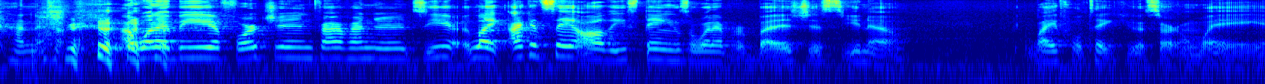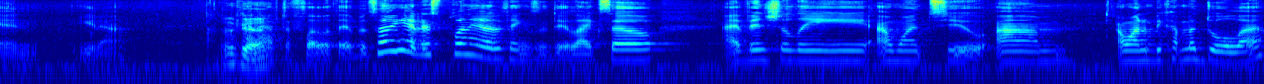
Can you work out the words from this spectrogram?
I know. I want to be a Fortune 500. Yeah, like I could say all these things or whatever, but it's just you know, life will take you a certain way, and you know, you Okay. have to flow with it. But so yeah, there's plenty of other things to do. Like so, eventually, I want to um, I want to become a doula.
